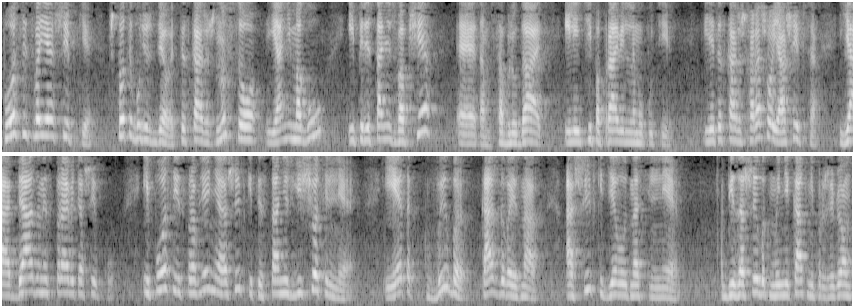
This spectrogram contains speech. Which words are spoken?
После своей ошибки, что ты будешь делать? Ты скажешь, ну все, я не могу, и перестанешь вообще э, там, соблюдать или идти по правильному пути. Или ты скажешь, хорошо, я ошибся, я обязан исправить ошибку. И после исправления ошибки ты станешь еще сильнее. И это выбор каждого из нас. Ошибки делают нас сильнее. Без ошибок мы никак не проживем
